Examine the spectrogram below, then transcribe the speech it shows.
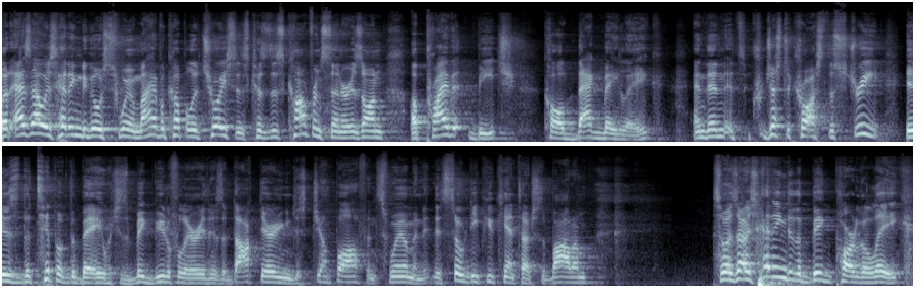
But as I was heading to go swim, I have a couple of choices because this conference center is on a private beach called Back Bay Lake. And then it's just across the street is the tip of the bay, which is a big, beautiful area. There's a dock there. You can just jump off and swim, and it's so deep you can't touch the bottom. So as I was heading to the big part of the lake,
